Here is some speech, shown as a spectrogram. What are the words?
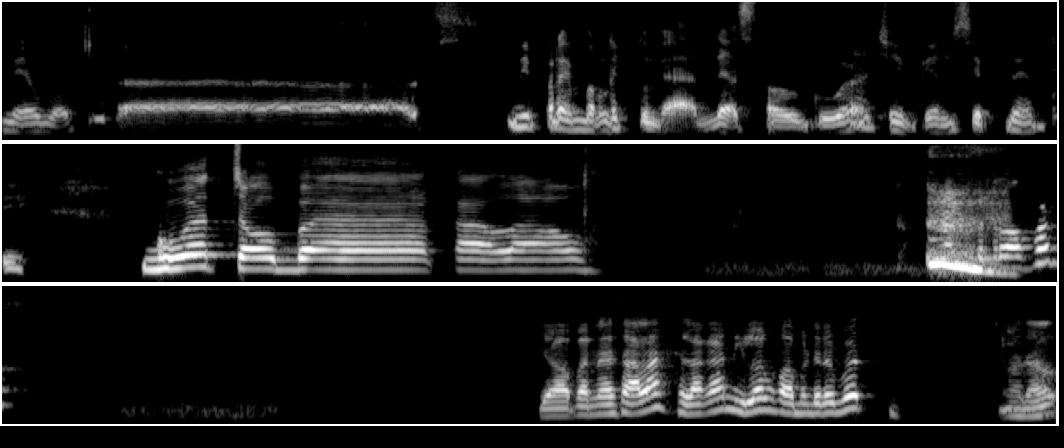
Milwaukee Bucks. Ini Premier League tuh nggak ada setahu gue championship berarti. Gue coba kalau Rovers. Jawabannya salah, silakan Dilon kalau mau direbut. Nggak tahu.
